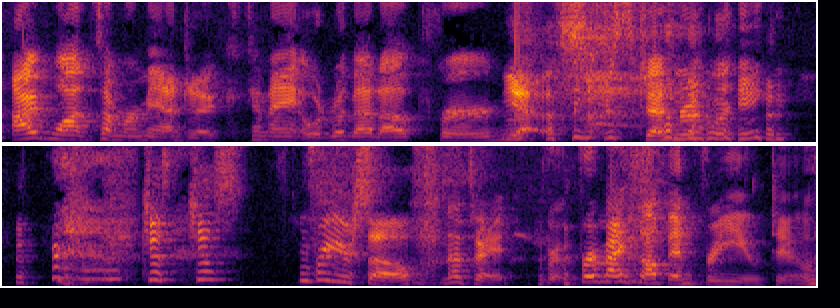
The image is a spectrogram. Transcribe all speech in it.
I want summer magic. Can I order that up for Yes. just generally? just, just for yourself. That's right. For, for myself and for you too.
